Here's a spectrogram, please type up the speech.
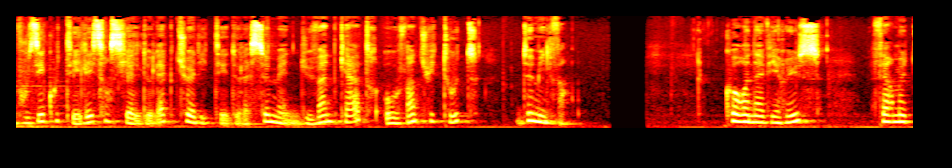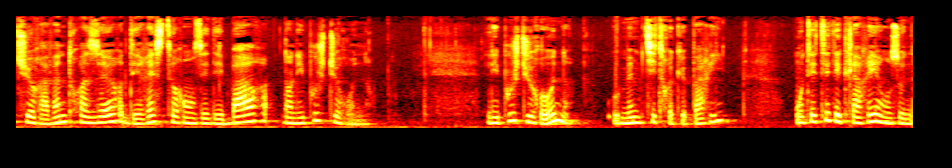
Vous écoutez l'essentiel de l'actualité de la semaine du 24 au 28 août 2020. Coronavirus, fermeture à 23h des restaurants et des bars dans les Bouches-du-Rhône. Les Bouches-du-Rhône, au même titre que Paris, ont été déclarées en zone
